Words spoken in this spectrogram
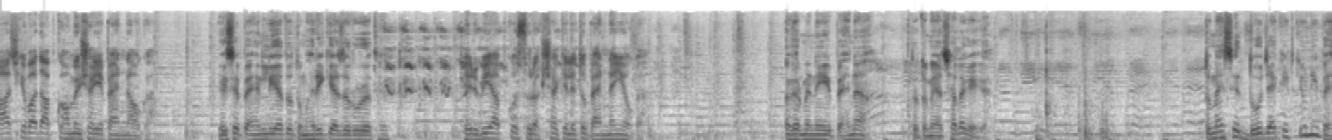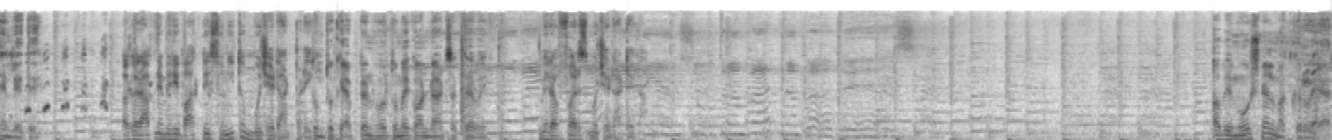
आज के बाद आपको हमेशा ये पहनना होगा। इसे पहन लिया तो तुम्हारी क्या ज़रूरत है? फिर भी आपको सुरक्षा के लिए तो पहनना ही होगा। अगर मैंने ये पहना तो तुम्हें अच्छा लगेगा। तुम ऐसे दो जैकेट क्यों नहीं पहन लेते? अगर आपने मेरी बात नहीं सुनी तो मुझे डांट पड़ेगी। तुम तो कैप्टन हो तुम्हें कौन डांट सकता है भाई? मेरा फ़र्ज़ मुझे डांटेगा। अब इमोशनल मत करो यार।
